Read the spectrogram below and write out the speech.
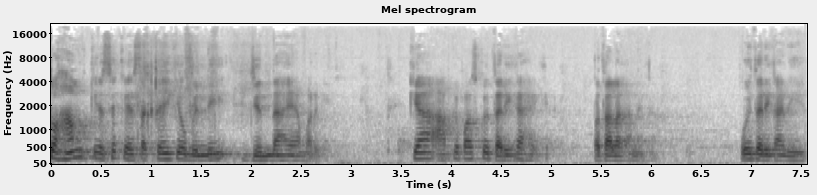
तो हम कैसे कह सकते हैं कि वो बिल्ली ज़िंदा है या मर गई? क्या आपके पास कोई तरीका है क्या पता लगाने का? कोई तरीका नहीं है,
